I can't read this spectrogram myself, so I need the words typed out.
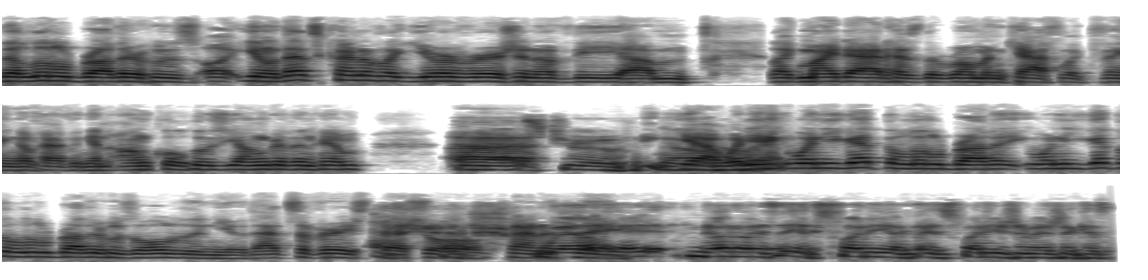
the little brother who's uh, you know that's kind of like your version of the um, like my dad has the Roman Catholic thing of having an uncle who's younger than him. Uh, that's true. No, yeah, no, when you when you get the little brother, when you get the little brother who's older than you, that's a very special kind of well, thing. It, no, no, it's, it's funny. It's funny you should mention because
